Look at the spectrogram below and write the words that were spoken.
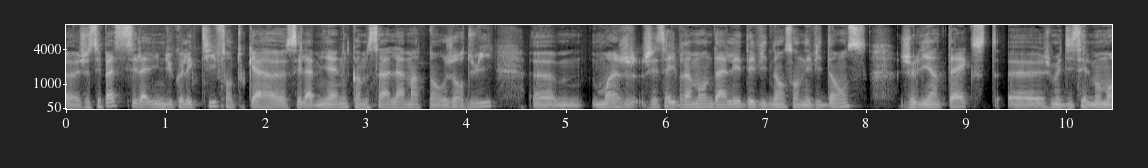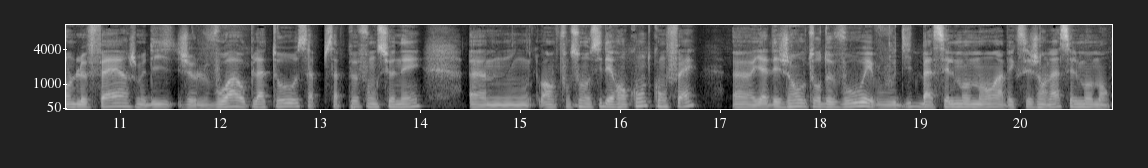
euh, je sais pas si c'est la ligne du collectif en tout cas euh, c'est la mienne comme ça là maintenant aujourd'hui. Euh, moi je- j'essaye vraiment d'aller d'évidence en évidence. Je lis un texte euh, je me dis c'est le moment de le faire. Je me dis je le vois au plateau ça, ça peut fonctionner. Euh, en fonction aussi des rencontres qu'on fait. euh, Il y a des gens autour de vous et vous vous dites bah c'est le moment avec ces gens-là c'est le moment.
